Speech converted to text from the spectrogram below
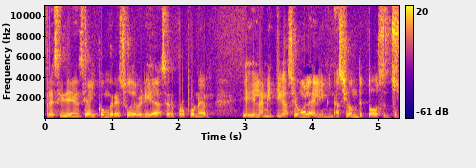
Presidencia y Congreso debería hacer proponer eh, la mitigación o la eliminación de todos estos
